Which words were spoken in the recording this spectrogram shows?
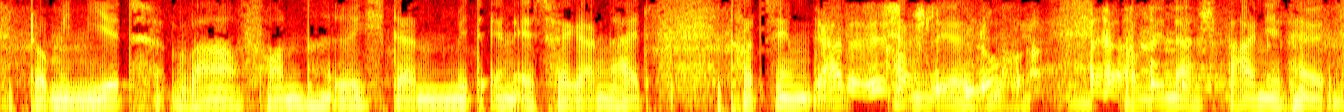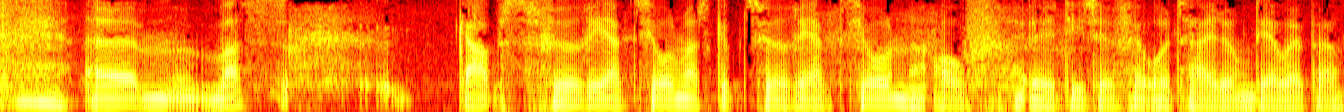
dominiert war von Richtern mit NS-Vergangenheit. Trotzdem ja, kommen, wir, kommen wir nach Spanien. Ähm, was gab es für Reaktionen, was gibt es für Reaktionen auf äh, diese Verurteilung der Rapper?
